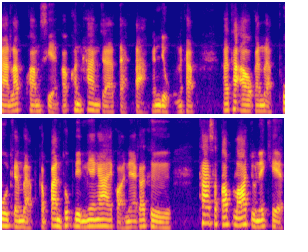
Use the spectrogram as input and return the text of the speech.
การรับความเสี่ยงก็ค่อนข้างจะแตกต่างกันอยู่นะครับถ้าถ้าเอากันแบบพูดกันแบบกับปั้นทุบดินง่าย ๆ ก่อนเนี่ยก็คือ ถ้า stop loss อยู่ในเขต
